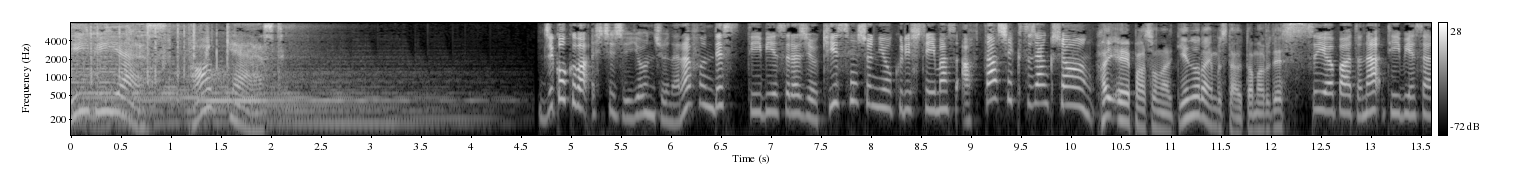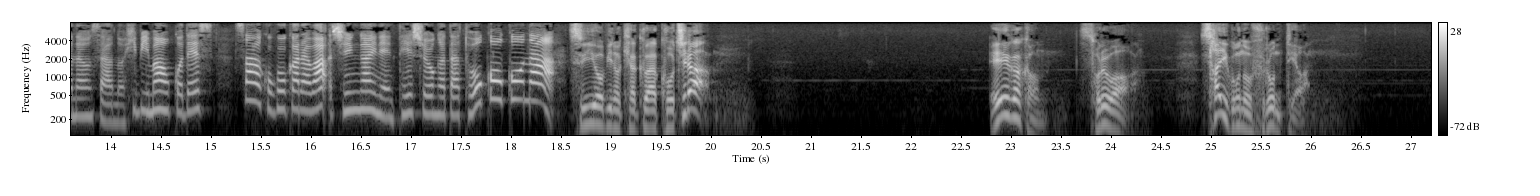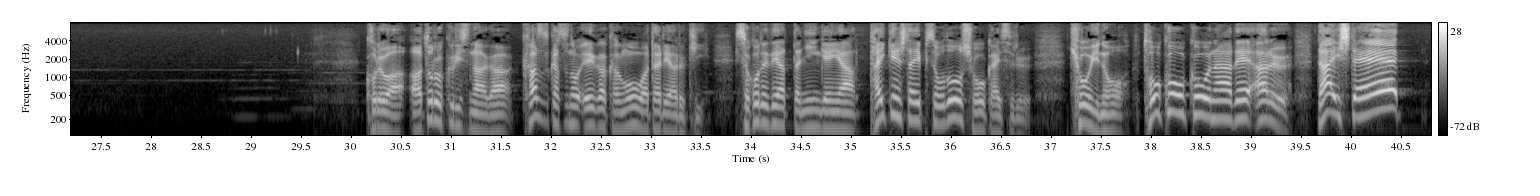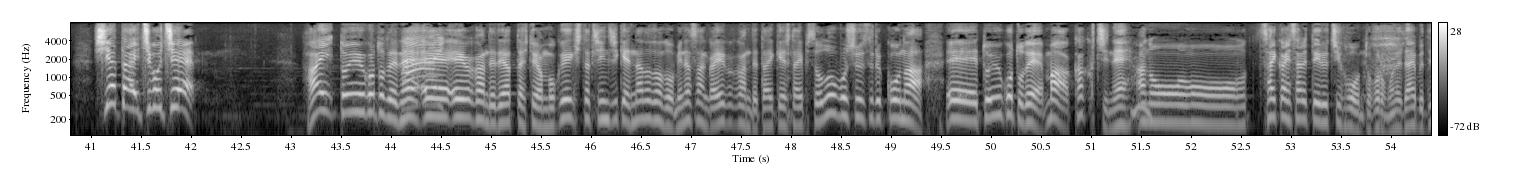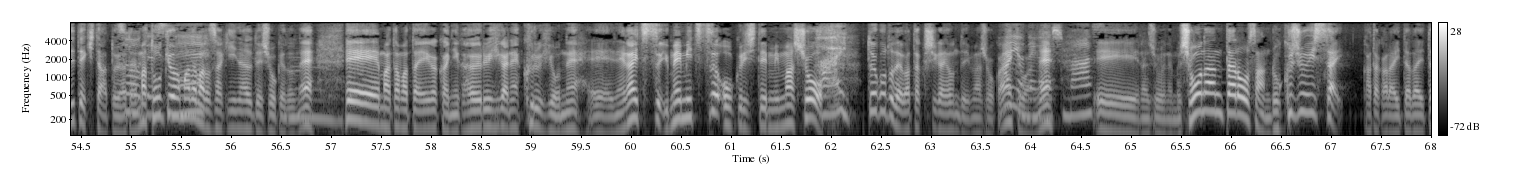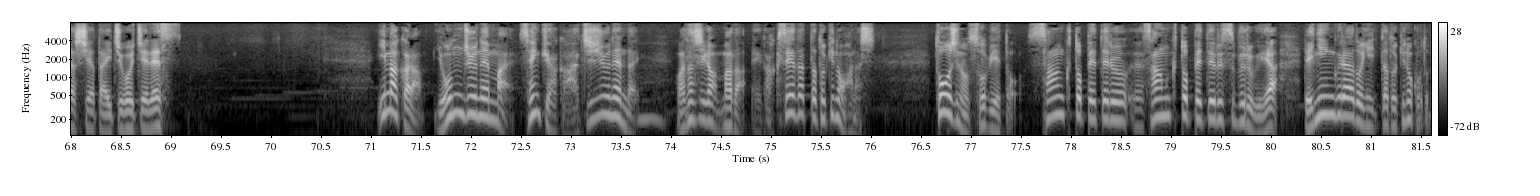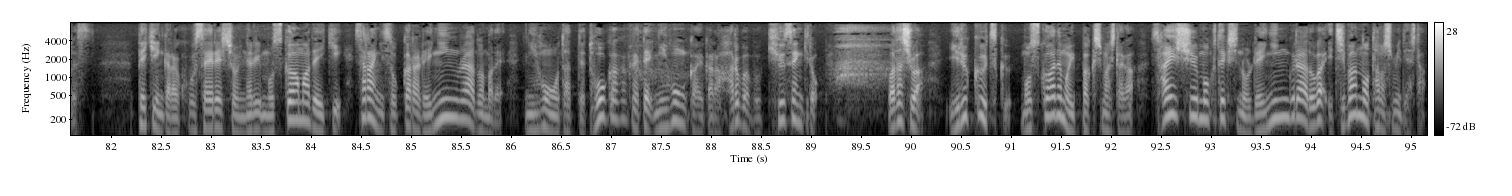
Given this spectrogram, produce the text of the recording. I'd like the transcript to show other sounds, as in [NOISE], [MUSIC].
TBS Podcast 時刻は7時47分です。TBS ラジオキースセッションにお送りしています。アフターシックスジャンクションはい、えー、パーソナリティのライムスター歌丸です。水曜パートナー TBS アナウンサーの日々真央子です。さあここからは新概念提唱型投稿コーナー。水曜日の企画はこちら。映画館、それは最後のフロンティア。これはアトロクリスナーが数々の映画館を渡り歩きそこで出会った人間や体験したエピソードを紹介する驚異の投稿コーナーである。題してシアター一期一会。はいということでね、はい。えー映画館で出会った人や目撃した珍事件などなど皆さんが映画館で体験したエピソードを募集するコーナー、えーということで、まあ、各地ね、あのー再開されている地方のところもねだいぶ出てきたというあたり、まあ、東京はまだまだ先になるでしょうけどね、えーまたまた映画館に通える日がね来る日をね、えー願いつつ夢見つつお送りしてみましょう、はい。ということで私が読んでみましょうかね、はい今日はね。えーラジオネーム湘南太郎さん61歳。方からいただいたシアター一期一会です今から40年前1980年代、私がまだえー学生だった時のお話。当時のソビエトサンクトペテルサンクトペテルスブルグやレニングラードに行った時のことです。北京から国際列車に乗りモスクワまで行きさらにそこからレニングラードまで日本を立って10日かけて日本海からはるばる9000キロ。私はイルクーツクモスクワでも一泊しましたが最終目的地のレニングラードが一番の楽しみでした。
